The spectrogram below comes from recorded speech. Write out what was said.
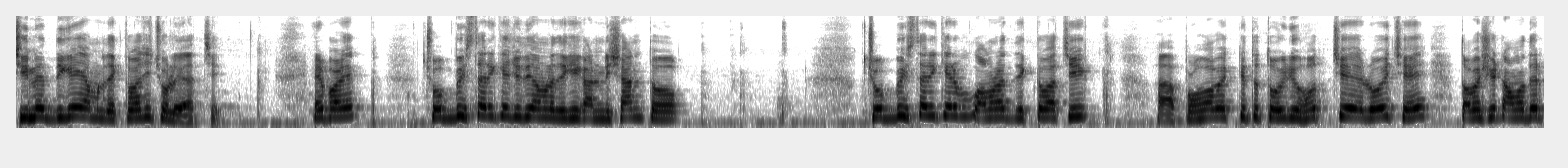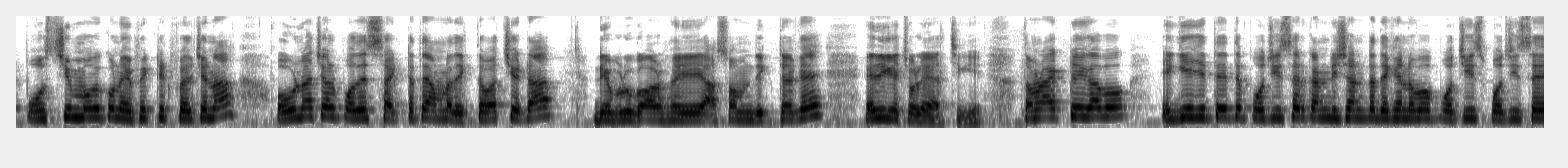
চীনের দিকেই আমরা দেখতে পাচ্ছি চলে যাচ্ছে। এরপরে, চব্বিশ তারিখে যদি আমরা দেখি কন্ডিশান তো চব্বিশ তারিখের আমরা দেখতে পাচ্ছি প্রভাব একটি তো তৈরি হচ্ছে, রয়েছে, তবে সেটা আমাদের পশ্চিমবঙ্গে কোনো এফেক্টেড ফেলছে না। অরুণাচল প্রদেশ সাইডটাতে আমরা দেখতে পাচ্ছি এটা, ডিব্রুগড় হয়ে আসাম দিক থেকে এদিকে চলে যাচ্ছে গিয়ে। তো আমরা একটু এগাবো, এগিয়ে যেতে যেতে পঁচিশের কন্ডিশনটা দেখে নেব। পঁচিশ, পঁচিশে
